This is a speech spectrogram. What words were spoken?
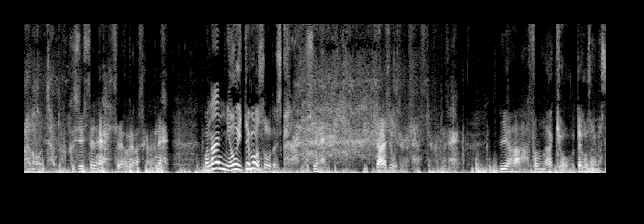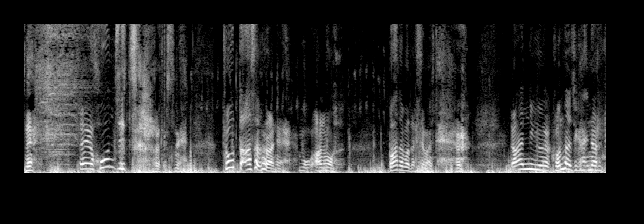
あのちゃんと復習してね調べますからね。もう何においてもそうですから。ですね。大丈夫でございます。ということで。いやーそんな今日でございますね、えー、本日はですねちょっと朝からねもうあのバタバタしてまして ランニングがこんな時間になると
